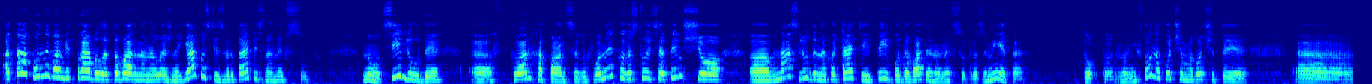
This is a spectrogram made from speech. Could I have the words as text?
А так вони вам відправили товар неналежної якості, звертайтесь на них в суд. Ну, ці люди, е, клан Хапанцевих, вони користуються тим, що е, в нас люди не хочуть йти і подавати на них в суд, розумієте? Тобто, ну, ніхто не хоче морочити е,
